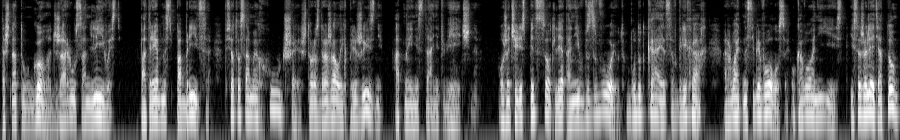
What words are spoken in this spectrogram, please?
тошноту, голод, жару, сонливость, потребность побриться – все то самое худшее, что раздражало их при жизни, отныне станет вечным. Уже через 500 лет они взвоют, будут каяться в грехах, рвать на себе волосы, у кого они есть, и сожалеть о том,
